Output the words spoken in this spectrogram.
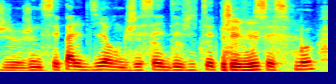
Je, ne sais pas le dire, donc j'essaye d'éviter de prononcer ce mot.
